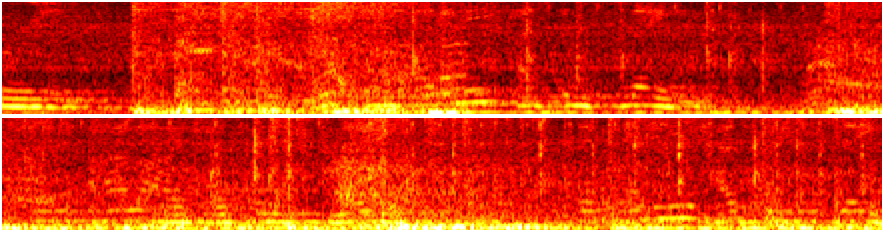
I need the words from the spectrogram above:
Killing spree. An enemy has been slain. An ally has been slain. An enemy has been slain.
